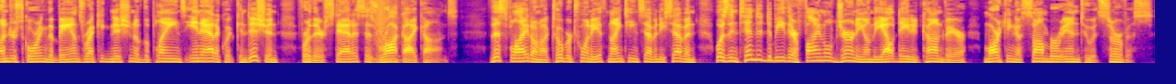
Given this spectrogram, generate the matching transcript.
underscoring the band's recognition of the plane's inadequate condition for their status as rock icons. This flight on October 20, 1977, was intended to be their final journey on the outdated Convair, marking a somber end to its service.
